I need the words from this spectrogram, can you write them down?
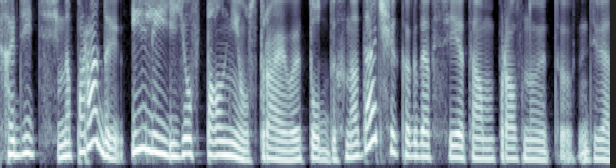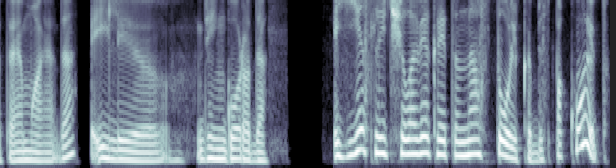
Ходить на парады или ее вполне устраивает отдых на даче, когда все там празднуют 9 мая, да, или День города? Если человека это настолько беспокоит,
